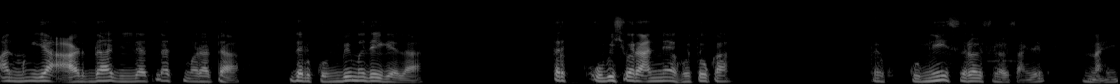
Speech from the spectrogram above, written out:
आणि मग या आठ दहा जिल्ह्यातलाच मराठा जर कुणबीमध्ये गेला तर ओबीसीवर अन्याय होतो का? तर कुणीही सरळ सरळ सांगेल नाही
